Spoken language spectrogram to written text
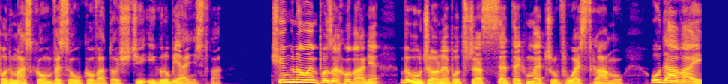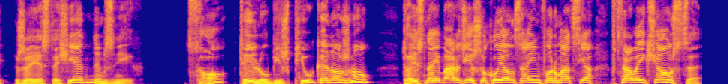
pod maską wesołkowatości i grubiaństwa. Sięgnąłem po zachowanie wyuczone podczas setek meczów West Hamu. Udawaj, że jesteś jednym z nich. Co? Ty lubisz piłkę nożną? To jest najbardziej szokująca informacja w całej książce,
